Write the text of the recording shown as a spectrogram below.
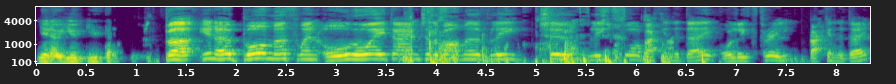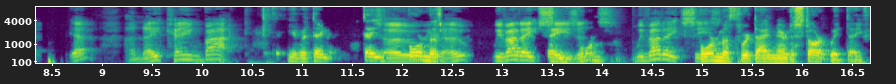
you know, you you. But you know, Bournemouth went all the way down to the bottom of League Two, League Four back in the day, or League Three back in the day. Yeah, and they came back. Yeah, but they, they so, Bournemouth. You know, we've had eight Dave, seasons. we've had eight seasons. Bournemouth were down there to start with, Dave.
